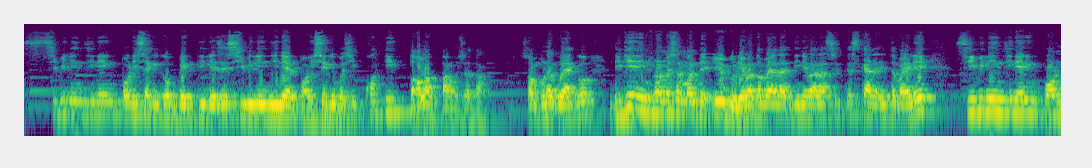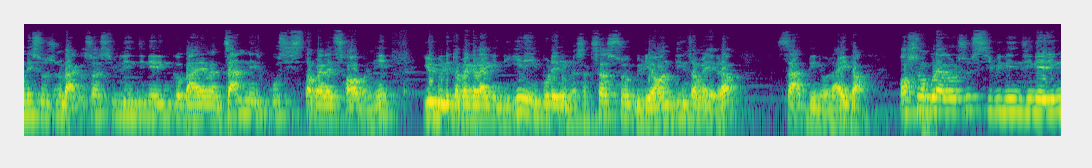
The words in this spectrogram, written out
सिभिल इन्जिनियरिङ पढिसकेको व्यक्तिले चाहिँ सिभिल इन्जिनियर भइसकेपछि कति तलब पाउँछ त? सम्पूर्ण कुराको डिटेल इन्फर्मेसन मैले यो भिडियोमा तपाईँलाई दिनेवाला छु। त्यस कारण तपाईँले सिभिल इन्जिनियरिङ पढ्ने सोच्नु भएको छ। सिभिल इन्जिनियरिङको बारेमा जान्ने कोसिस तपाईँलाई छ भने यो भिडियो तपाईँको लागि निकै नै इम्पोर्टेन्ट हुनसक्छ। सो भिडियो अन्तिमसम्म हेरेर साथ दिनु होला है त। फर्स्टमा कुरा गर्छु सिभिल इन्जिनियरिङ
